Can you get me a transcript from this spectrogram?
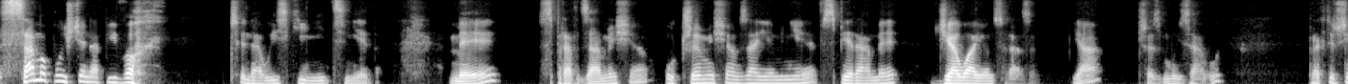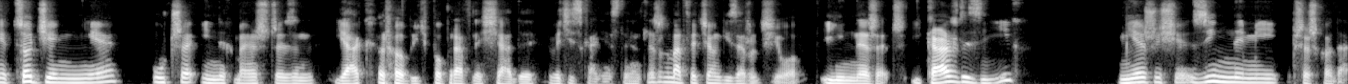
Samo pójście na piwo czy na whisky nic nie da. My sprawdzamy się, uczymy się wzajemnie, wspieramy, działając razem. Ja przez mój zawód praktycznie codziennie uczę innych mężczyzn, jak robić poprawne siady, wyciskanie stojąc leżąc, martwe ciągi zarzuciło i inne rzeczy. I każdy z nich mierzy się z innymi przeszkodami.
